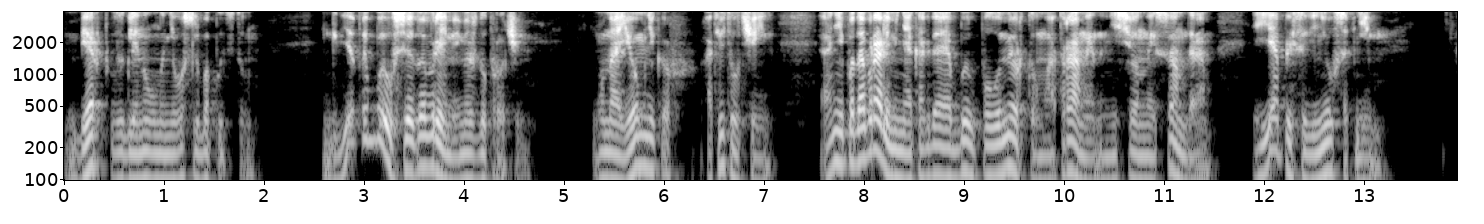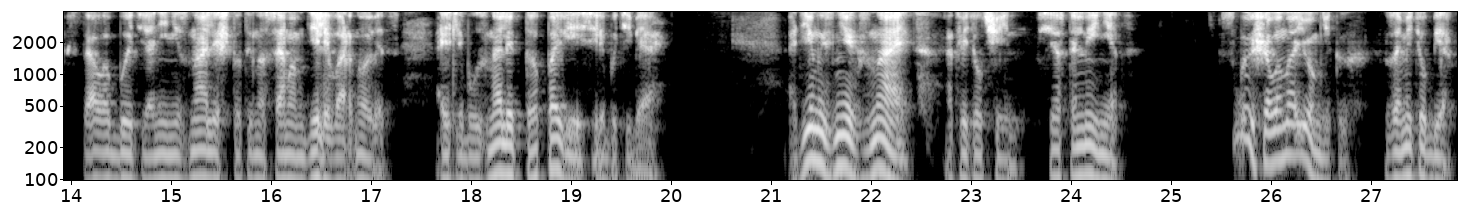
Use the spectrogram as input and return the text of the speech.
Бергт взглянул на него с любопытством. «Где ты был все это время, между прочим?» «У наемников», — ответил Чейн. Они подобрали меня, когда я был полумертвым от раны, нанесенной Сандером, и я присоединился к ним. Стало быть, они не знали, что ты на самом деле варновец, а если бы узнали, то повесили бы тебя. «Один из них знает», — ответил Чейн, — «все остальные нет». «Слышал о наемниках», — заметил Берг.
